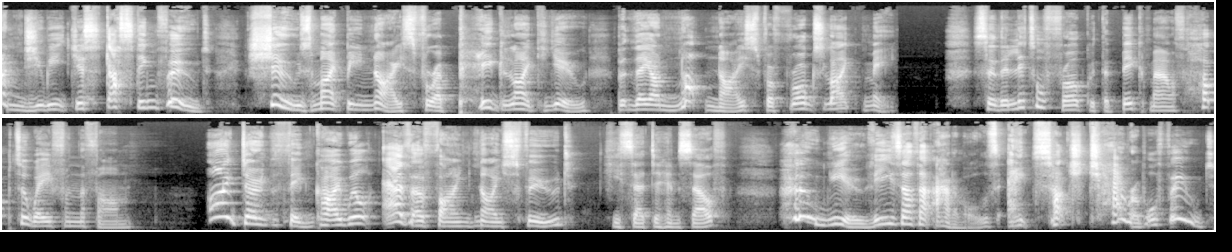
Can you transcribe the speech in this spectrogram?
and you eat disgusting food. Shoes might be nice for a pig like you, but they are not nice for frogs like me. So the little frog with the big mouth hopped away from the farm. I don't think I will ever find nice food, he said to himself. Who knew these other animals ate such terrible food?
